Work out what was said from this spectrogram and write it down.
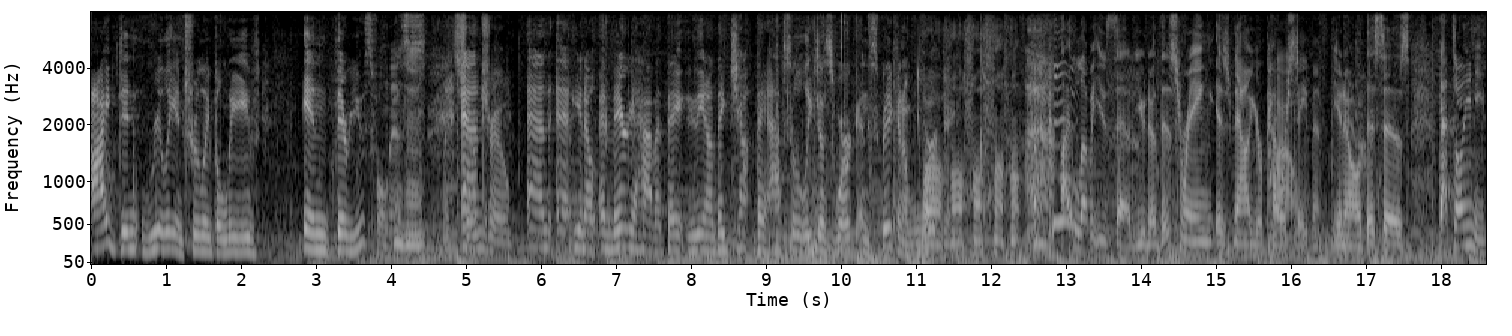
I didn't really and truly believe in their usefulness. Mm -hmm. That's and, so true. And, and, you know, and there you have it. They, you know, they they absolutely just work. And speaking of working, I love what you said. You know, this ring is now your power wow. statement. You know, this is that's all you need.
